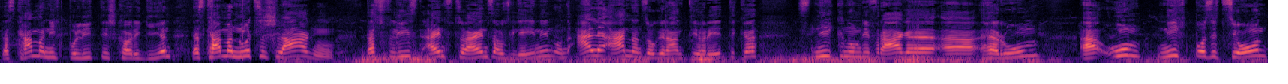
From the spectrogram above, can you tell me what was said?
Das kann man nicht politisch korrigieren, das kann man nur zerschlagen. Das fließt eins zu eins aus Lenin und alle anderen sogenannten Theoretiker sneaken um die Frage äh, herum, äh, um nicht Position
